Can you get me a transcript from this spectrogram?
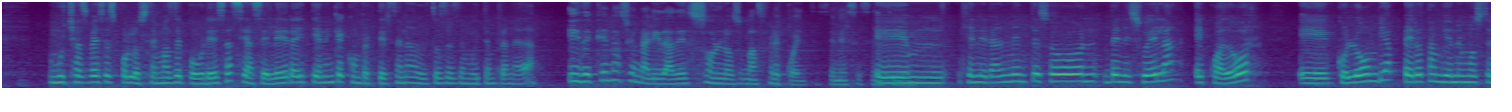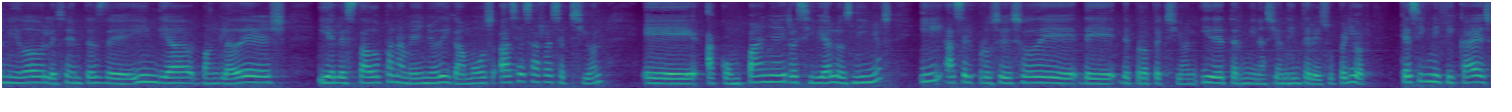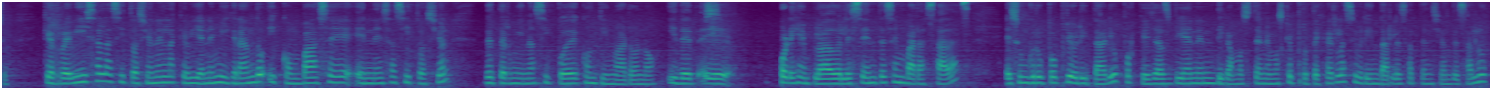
muchas veces por los temas de pobreza se acelera y tienen que convertirse en adultos desde muy temprana edad. ¿Y de qué nacionalidades son los más frecuentes en ese sentido? Em, generalmente son Venezuela, Ecuador, eh, Colombia, pero también hemos tenido adolescentes de India, Bangladesh y el Estado panameño, digamos, hace esa recepción eh, acompaña y recibe a los niños y hace el proceso de, protección y determinación de interés superior. ¿Qué significa eso? Que revisa la situación en la que viene migrando y con base en esa situación determina si puede continuar o no. Y de, eh, por ejemplo, adolescentes embarazadas, es un grupo prioritario porque ellas vienen, digamos, tenemos que protegerlas y brindarles atención de salud.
